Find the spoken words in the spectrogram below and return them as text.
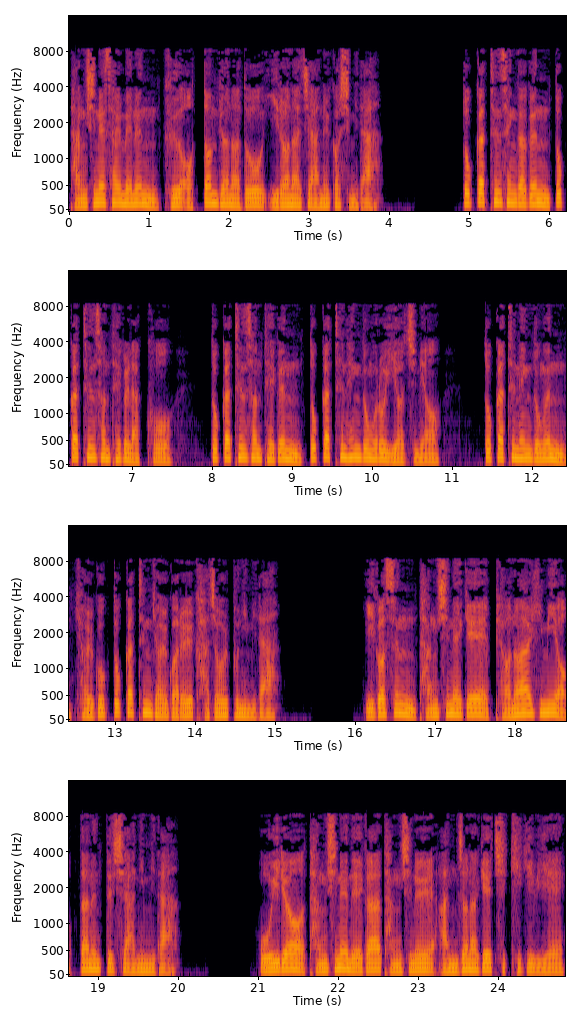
당신의 삶에는 그 어떤 변화도 일어나지 않을 것입니다. 똑같은 생각은 똑같은 선택을 낳고 똑같은 선택은 똑같은 행동으로 이어지며 똑같은 행동은 결국 똑같은 결과를 가져올 뿐입니다. 이것은 당신에게 변화할 힘이 없다는 뜻이 아닙니다. 오히려 당신의 뇌가 당신을 안전하게 지키기 위해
